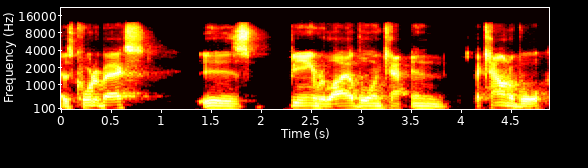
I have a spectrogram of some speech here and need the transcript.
as quarterbacks is being reliable and, ca- and accountable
